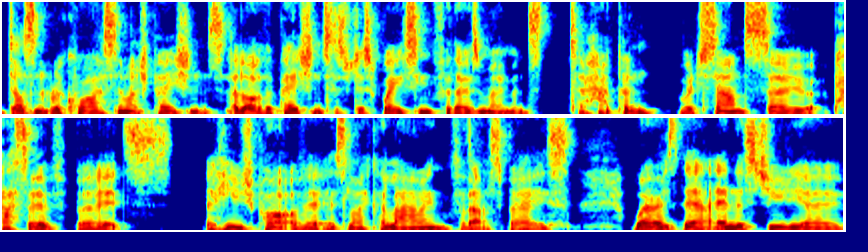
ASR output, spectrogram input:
doesn't require so much patience. A lot of the patience is just waiting for those moments to happen which sounds so passive but it's a huge part of it is like allowing for that space. Whereas there in the studio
